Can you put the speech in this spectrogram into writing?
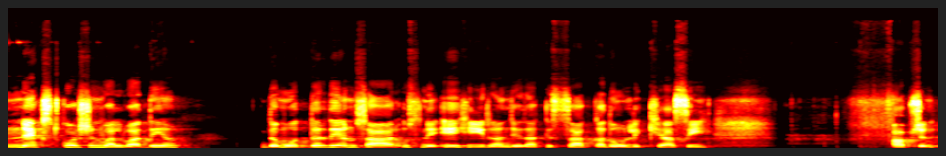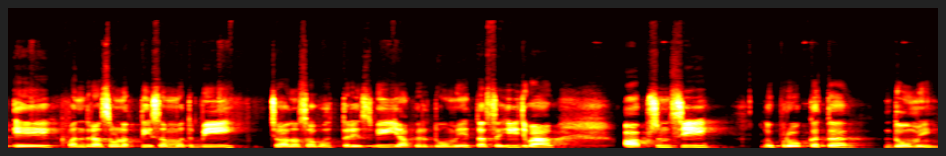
ਨੈਕਸਟ ਕੁਐਸਚਨ ਵੱਲ ਵਧਦੇ ਹਾਂ। ਦਮੋਦਰ ਦੇ ਅਨੁਸਾਰ ਉਸਨੇ ਇਹ ਹੀਰ ਰਾਂਝੇ ਦਾ ਕਿੱਸਾ ਕਦੋਂ ਲਿਖਿਆ ਸੀ? ਆਪਸ਼ਨ ਏ 1529 ਸੰਮਤ ਬੀ 1472 ਈਸਵੀ ਜਾਂ ਫਿਰ ਦੋਵੇਂ, ਤਾਂ ਸਹੀ ਜਵਾਬ ਆਪਸ਼ਨ ਸੀ ਉਪਰੋਕਤ ਦੋਵੇਂ।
